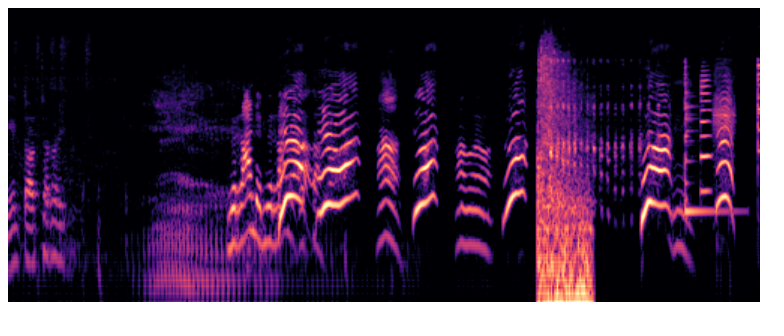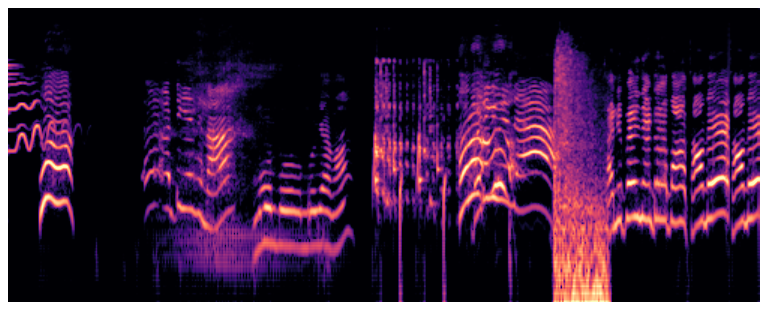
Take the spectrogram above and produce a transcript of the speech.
ఏం టార్చర్ మీరు రాండి మీరు రాండి అంటే ముయ్యామా చనిపోయింది అంటారా బా సామే సామే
